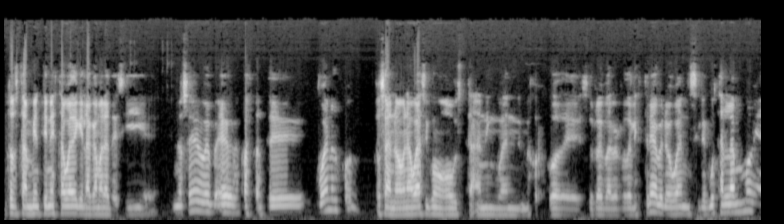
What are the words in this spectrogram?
Entonces también tiene esta weá de que la cámara te sigue. No sé, es, es bastante bueno el juego. O sea, no una weá así como outstanding, weón, el mejor juego de survival horror de la historia, pero weón, si les gustan las momias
